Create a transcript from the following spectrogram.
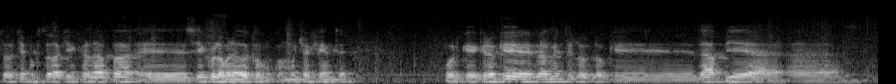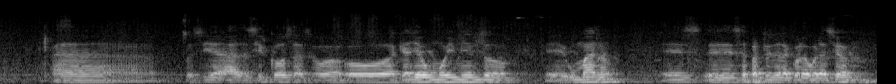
todo el tiempo que he estado aquí en Jalapa, eh, sí he colaborado con, mucha gente, porque creo que realmente lo, que da pie a, a pues sí, a decir cosas o, a que haya un movimiento humano es, a partir de la colaboración.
